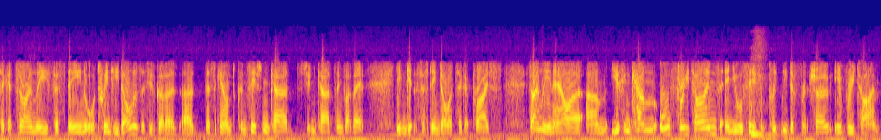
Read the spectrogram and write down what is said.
tickets are only fifteen or twenty dollars if you've got a, a discount concession card, student card, things like that. You can get the fifteen dollar ticket price. It's only an hour. Um, you can come all three times and you will see a completely different show every time.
